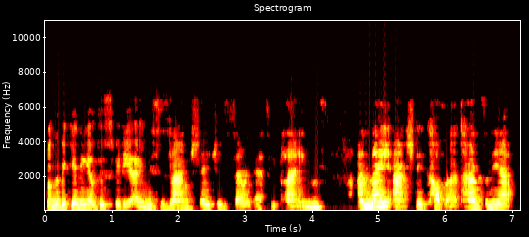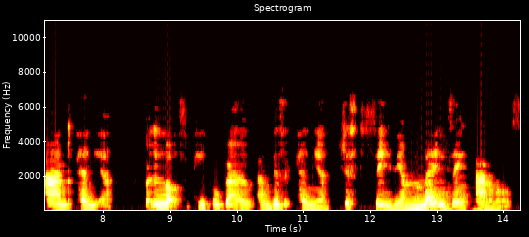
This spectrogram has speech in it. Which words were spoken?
from the beginning of this video, Mrs. Lang showed you the Serengeti Plains and they actually cover Tanzania and Kenya but lots of people go and visit Kenya just to see the amazing animals.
